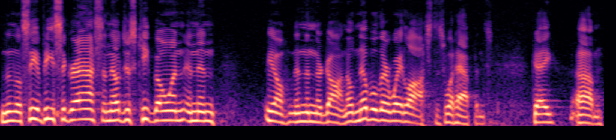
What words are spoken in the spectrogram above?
and then they'll see a piece of grass, and they'll just keep going, and then you know and then they're gone. They'll nibble their way lost. Is what happens. Okay. Um,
